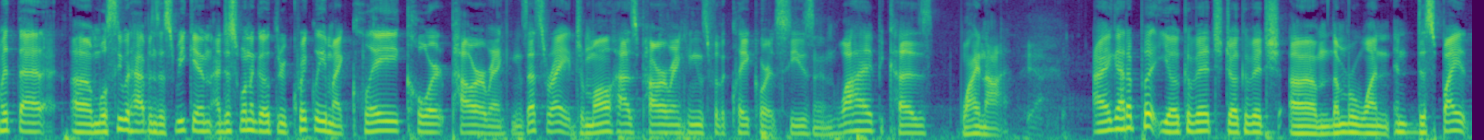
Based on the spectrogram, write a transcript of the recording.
with that, um, we'll see what happens this weekend. I just want to go through quickly my clay court power rankings. That's right, Jamaal has power rankings for the clay court season. Why? Because why not? Yeah. I gotta put Djokovic, Djokovic, um, number one. And despite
